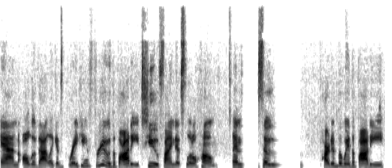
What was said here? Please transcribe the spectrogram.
and all of that. Like it's breaking through the body to find its little home. And so part of the way the body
